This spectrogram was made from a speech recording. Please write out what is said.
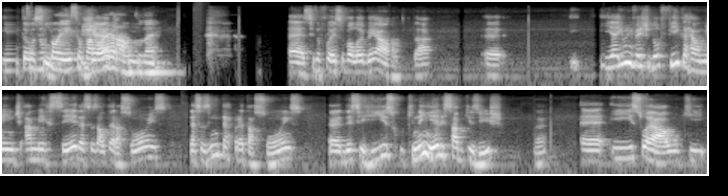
então, se assim, não for isso, o valor é alto, um... né? É, se não for esse, o valor é bem alto, tá? É, e, e aí o investidor fica realmente à mercê dessas alterações, dessas interpretações, é, desse risco que nem ele sabe que existe, né? É, e isso é algo que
